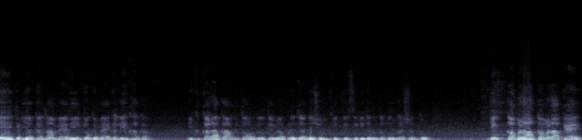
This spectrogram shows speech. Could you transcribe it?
ਇਹ ਜਿਹੜੀਆਂ ਗੱਲਾਂ ਮੈਂ ਵੀ, ਕਿਉਂਕਿ ਮੈਂ ਇੱਕ ਲੇਖਕ ਹਾਂ, ਇੱਕ ਕਲਾਕਾਰ ਦੇ ਤੌਰ ਦੇ ਉੱਤੇ ਮੈਂ ਆਪਣੇ ਜਾਣੇ ਸ਼ੁਰੂ ਕੀਤੀ ਸੀਗੀ ਜਲੰਧਰ ਦੂਰਦਰਸ਼ਨ ਤੋਂ ਕਿ ਕਮਲਾ ਕਮਲਾ ਕਹਿ,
